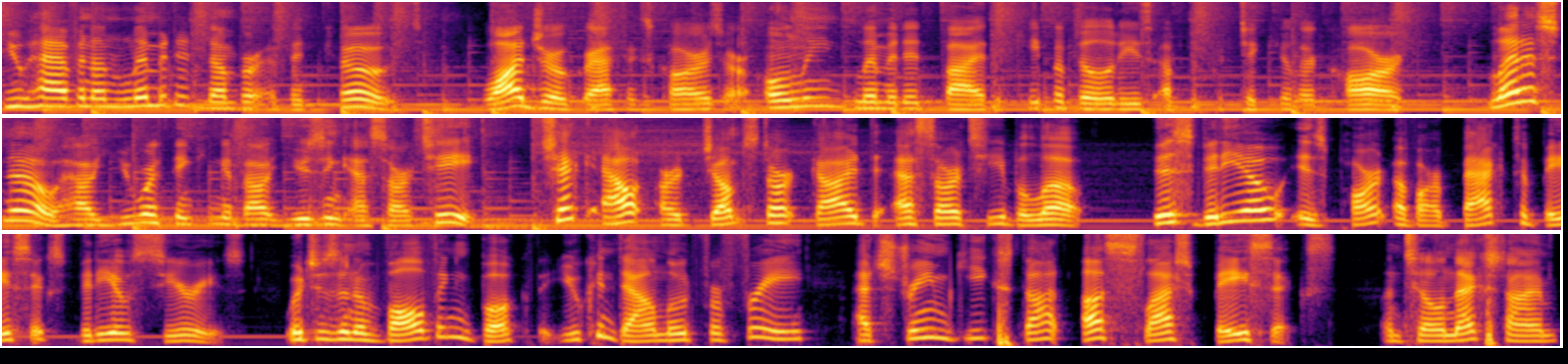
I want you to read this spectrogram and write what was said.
you have an unlimited number of encodes. Quadro graphics cards are only limited by the capabilities of the particular card. Let us know how you are thinking about using SRT. Check out our Jumpstart Guide to SRT below. This video is part of our Back to Basics video series, which is an evolving book that you can download for free at streamgeeks.us/basics. Until next time,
